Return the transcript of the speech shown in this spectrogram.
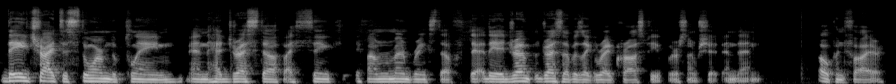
they tried to storm the plane and had dressed up. I think, if I'm remembering stuff, they, they had dressed up as like Red Cross people or some shit, and then opened fire.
